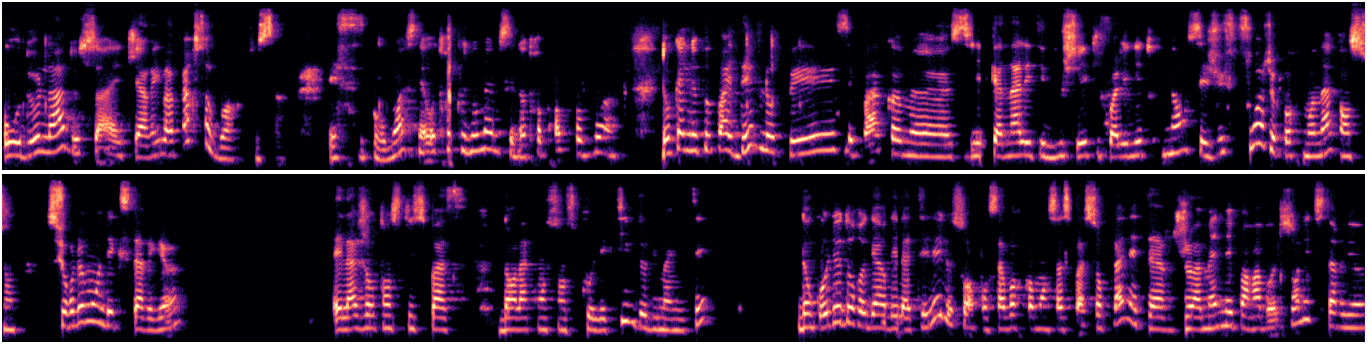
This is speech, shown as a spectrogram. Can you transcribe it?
au-delà de ça, et qui arrive à percevoir tout ça. Et pour moi, ce n'est autre que nous-mêmes, c'est notre propre voix. Donc, elle ne peut pas être développée. C'est pas comme euh, si le canal était bouché, qu'il faut aller nettoyer. Non, c'est juste soit je porte mon attention sur le monde extérieur, et là, j'entends ce qui se passe dans la conscience collective de l'humanité, donc, au lieu de regarder la télé le soir pour savoir comment ça se passe sur planète Terre, je amène mes paraboles sur l'extérieur.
